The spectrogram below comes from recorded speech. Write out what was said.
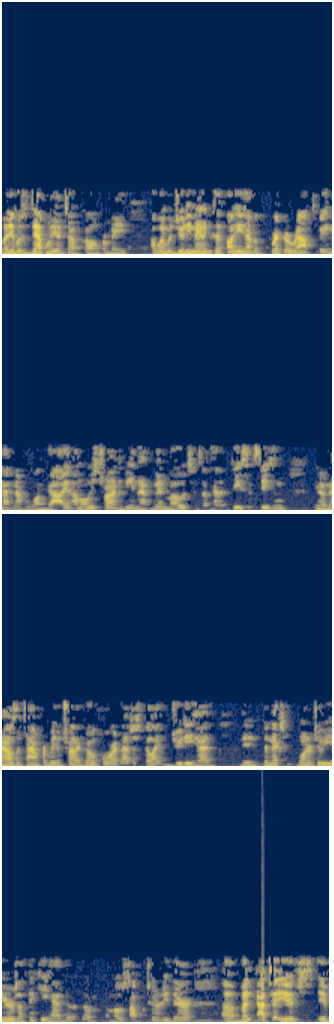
but it was definitely a tough call for me. I went with Jeudy mainly because I thought he'd have a quicker route to being that number one guy, and I'm always trying to be in that win mode since I've had a decent season. You know, now's the time for me to try to go for it. And I just feel like Jeudy had the, the next one or two years, I think he had the, the, the most opportunity there. Uh, but I tell you, if if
